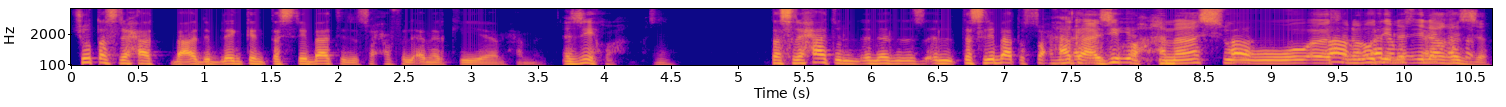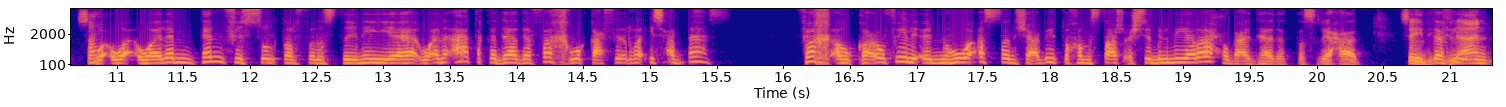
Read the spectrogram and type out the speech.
شو تصريحات بعد بلينكن تسريبات الصحف الأمريكية يا محمد؟ ازيحوا تصريحات ال- ال- التسريبات الصحف هكا ازيحوا حماس آه. وسنعود وأنا إلى إلى. غزة صح؟ ولم تنفي السلطة الفلسطينية وأنا أعتقد هذا فخ وقع فيه الرئيس عباس. فخ أوقعوا فيه لأنه هو أصلا شعبيته 15 20% راحوا بعد هذا التصريحات. سيدي الآن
